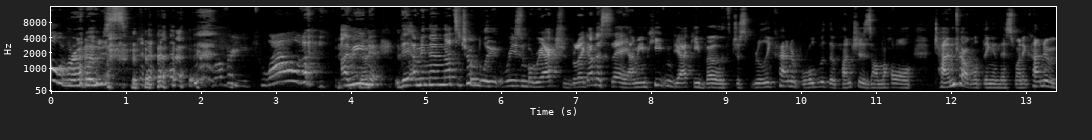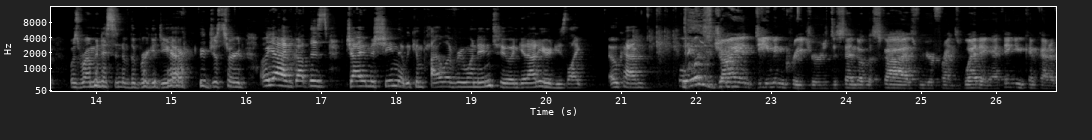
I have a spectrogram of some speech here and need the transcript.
all, Rose? What are you, 12? I mean, they, I mean, then that's a totally reasonable reaction. But I gotta say, I mean, Pete and Jackie both just really kind of rolled with the punches on the whole time travel thing in this one. It kind of was reminiscent of the Brigadier who just heard, "Oh yeah, I've got this giant machine that we can pile everyone into and get out of here." And he's like, "Okay." Well, once giant demon creatures descend on the skies from your friend's wedding, I think you can kind of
